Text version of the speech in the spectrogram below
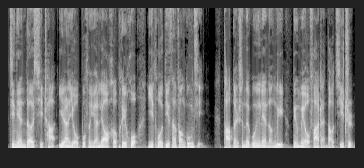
今年的喜茶依然有部分原料和配货依托第三方供给，它本身的供应链能力并没有发展到极致，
